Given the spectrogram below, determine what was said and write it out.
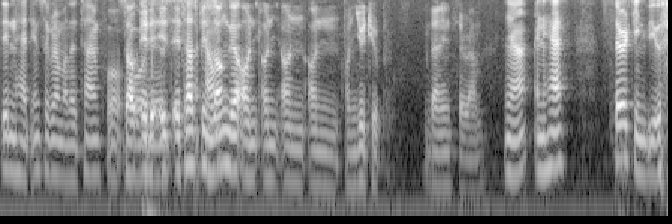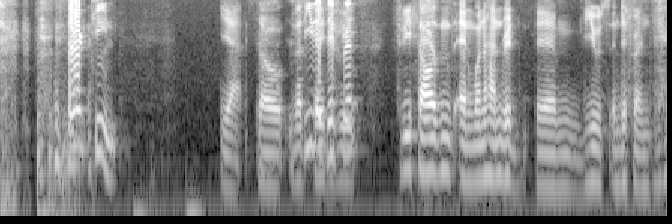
didn't have Instagram at the time for. So for it, it it has been longer on on on on on YouTube than Instagram. Yeah, and it has 13 views. 13. Yeah. So that's see the difference. three thousand and one hundred um, views in difference.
